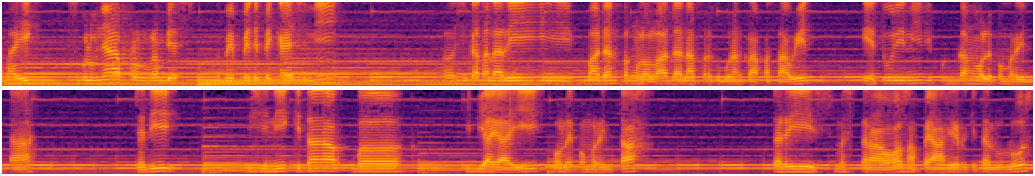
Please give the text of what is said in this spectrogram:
baik sebelumnya program BPDPKS ini eh, singkatan dari Badan Pengelola Dana Perkebunan Kelapa Sawit yaitu ini dipegang oleh pemerintah jadi di sini kita be- dibiayai oleh pemerintah dari semester awal sampai akhir kita lulus.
